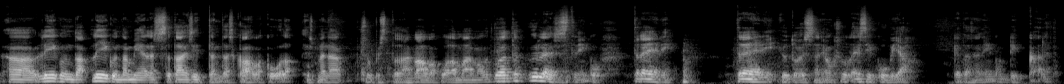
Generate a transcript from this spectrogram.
uh, liikunta, liikuntamielessä tai sitten tässä kahvakuulla, jos mennään supistetaan kahvakuulla maailmaan, mutta voi ottaa yleisesti niin kuin treeni, treenijutuissa, niin onko sulla esikuvia, ketä sä niin kuin dikkailet?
